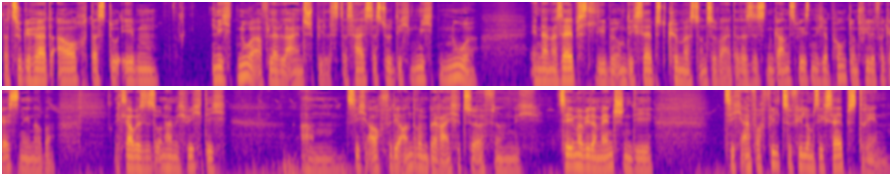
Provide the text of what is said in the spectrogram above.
Dazu gehört auch, dass du eben nicht nur auf Level 1 spielst. Das heißt, dass du dich nicht nur in deiner Selbstliebe um dich selbst kümmerst und so weiter. Das ist ein ganz wesentlicher Punkt und viele vergessen ihn, aber ich glaube, es ist unheimlich wichtig, ähm, sich auch für die anderen Bereiche zu öffnen. Ich sehe immer wieder Menschen, die sich einfach viel zu viel um sich selbst drehen.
